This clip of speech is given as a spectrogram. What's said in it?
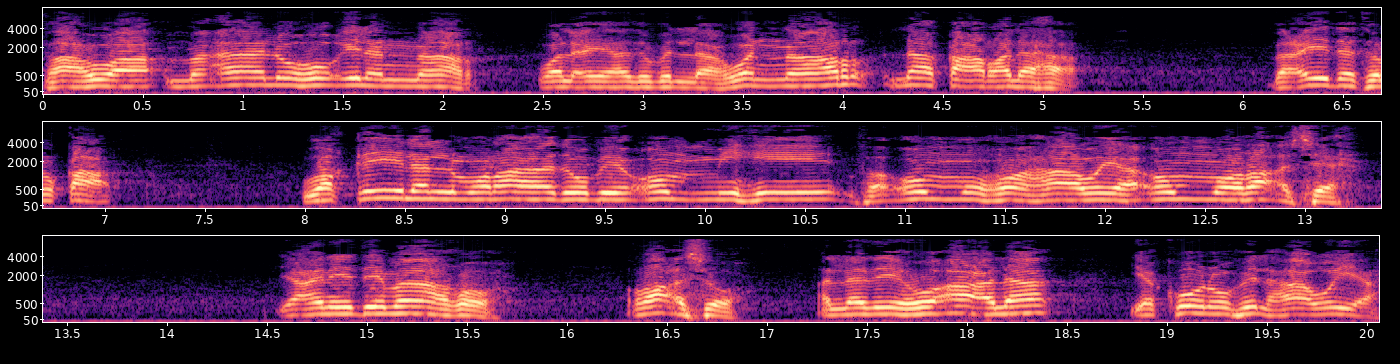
فهو مآله إلى النار والعياذ بالله. والنار لا قعر لها بعيدة القعر. وقيل المراد بأمه فأمه هاوية أم رأسه. يعني دماغه رأسه الذي هو أعلى يكون في الهاوية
